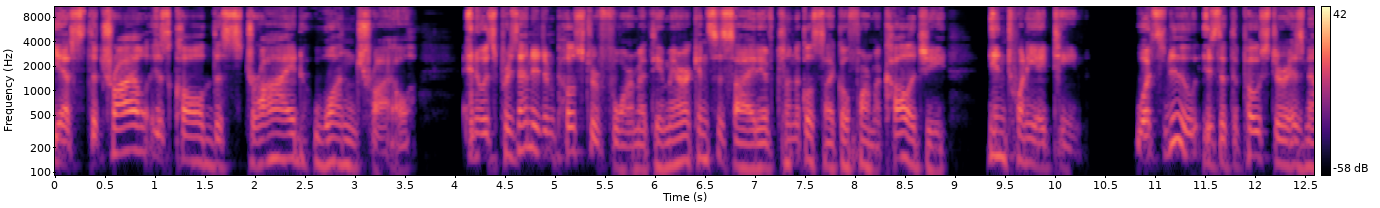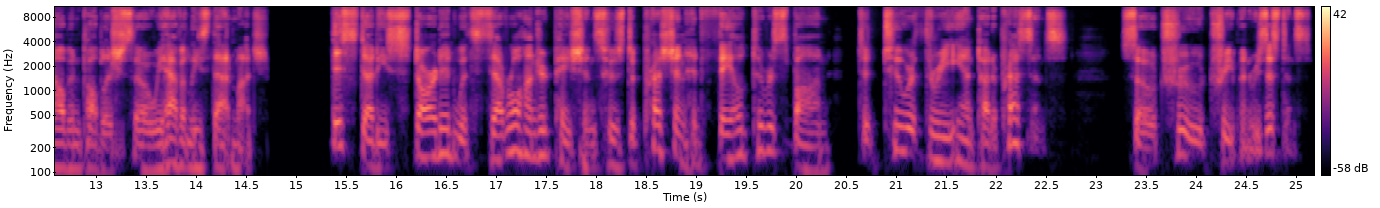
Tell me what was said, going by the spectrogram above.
Yes, the trial is called the STRIDE 1 trial, and it was presented in poster form at the American Society of Clinical Psychopharmacology in 2018. What's new is that the poster has now been published, so we have at least that much. This study started with several hundred patients whose depression had failed to respond to two or three antidepressants, so true treatment resistance.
